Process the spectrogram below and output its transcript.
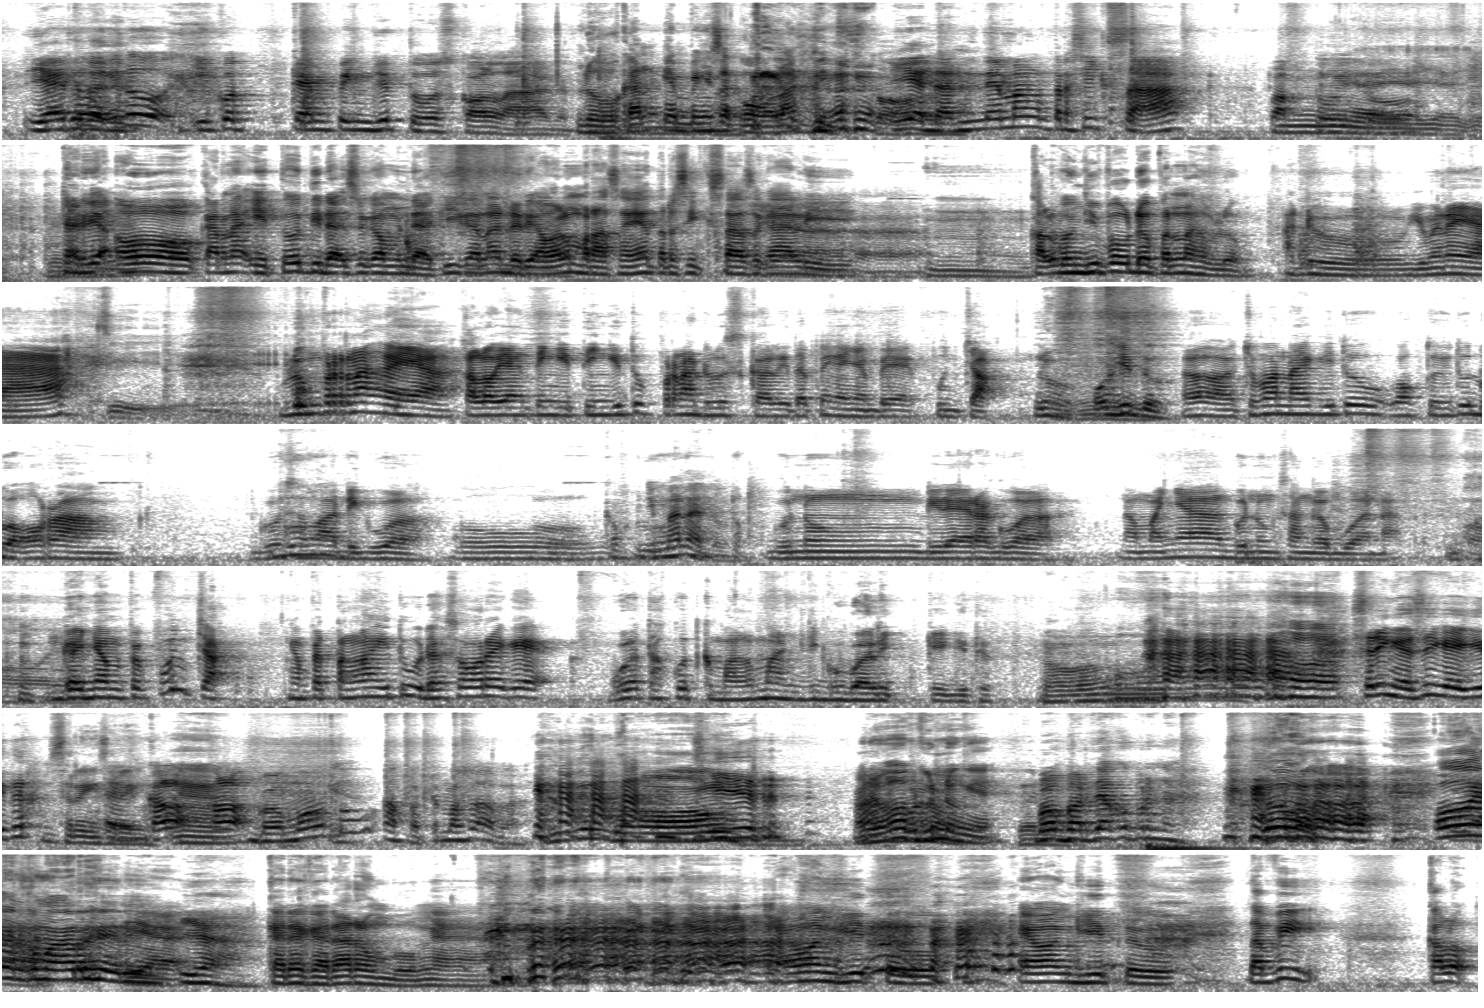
Iya itu itu ikut camping gitu sekolah gitu. Loh, kan camping sekolah. Iya dan memang tersiksa waktu Hmm, itu. iya, iya, iya, iya. dari oh, karena itu tidak suka mendaki karena dari awal merasanya tersiksa sekali. Iya. Kalau Bang Jipo udah pernah belum? Aduh, gimana ya? Belum pernah kayak. Kalau yang tinggi-tinggi tuh pernah dulu sekali tapi nggak nyampe puncak. Loh, kok gitu? Heeh, cuman naik itu waktu itu dua orang. Gue sama adik gua. Oh. Ke- Di mana tuh? Gunung di daerah gua. Namanya Gunung Sanggabuana. Oh, Nggak nyampe puncak, nyampe tengah itu udah sore kayak gue takut kemalaman jadi gue balik kayak gitu. oh Sering gak sih kayak gitu? Sering Eh, sering. kalau Eh. kalau Bromo tuh apa? Termasuk apa? Gunung dong. Anjir. Bromo gunung ya? Oh, berarti aku pernah. Loh. Oh, yang kemarin. Iya. Gara-gara rombongan. Emang gitu. Emang gitu. Tapi kalau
